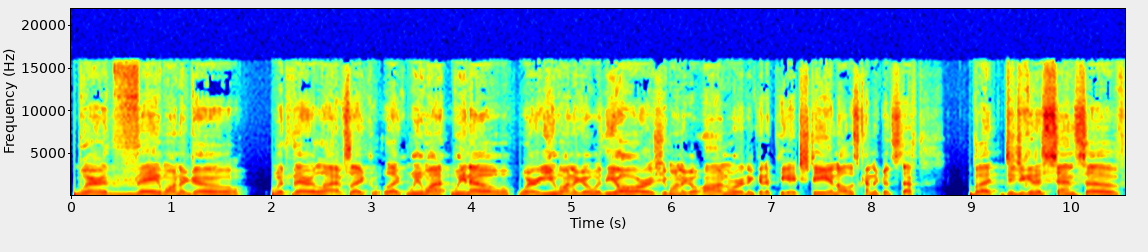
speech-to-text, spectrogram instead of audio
where they want to go with their lives. Like, like we want, we know where you want to go with yours. You want to go onward and get a PhD and all this kind of good stuff. But did you get a sense of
